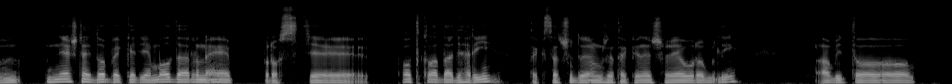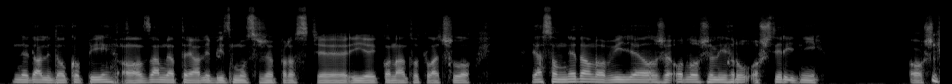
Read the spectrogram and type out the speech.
v dnešnej dobe, keď je moderné proste odkladať hry, tak sa čudujem, že také niečo neurobili, aby to nedali dokopy. O, za mňa to je alibizmus, že proste EA na to tlačilo. Ja som nedávno videl, že odložili hru o 4 dní. O 4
